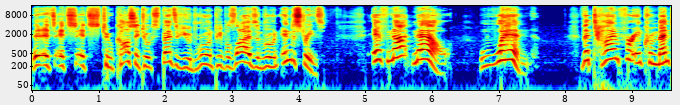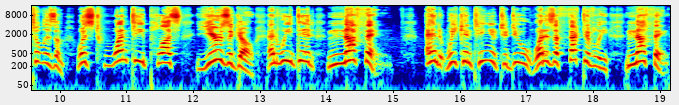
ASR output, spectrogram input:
It's it's it's too costly, too expensive. You'd ruin people's lives and ruin industries. If not now, when? The time for incrementalism was 20 plus years ago, and we did nothing. And we continue to do what is effectively nothing,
